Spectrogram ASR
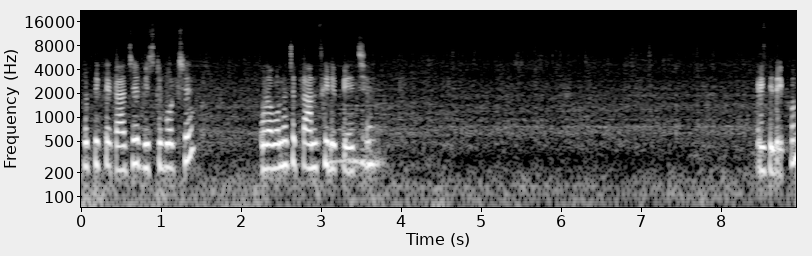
প্রত্যেকটা গাছে বৃষ্টি পড়ছে। ওরা মনে হচ্ছে প্রাণ ফিরে পেয়েছে। এই যে দেখুন,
